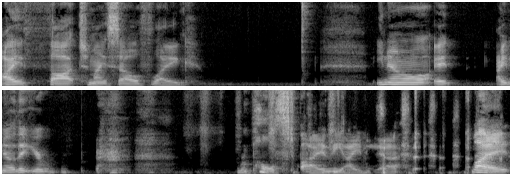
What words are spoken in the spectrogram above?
I thought to myself, like, you know, it. I know that you're repulsed by the idea, but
